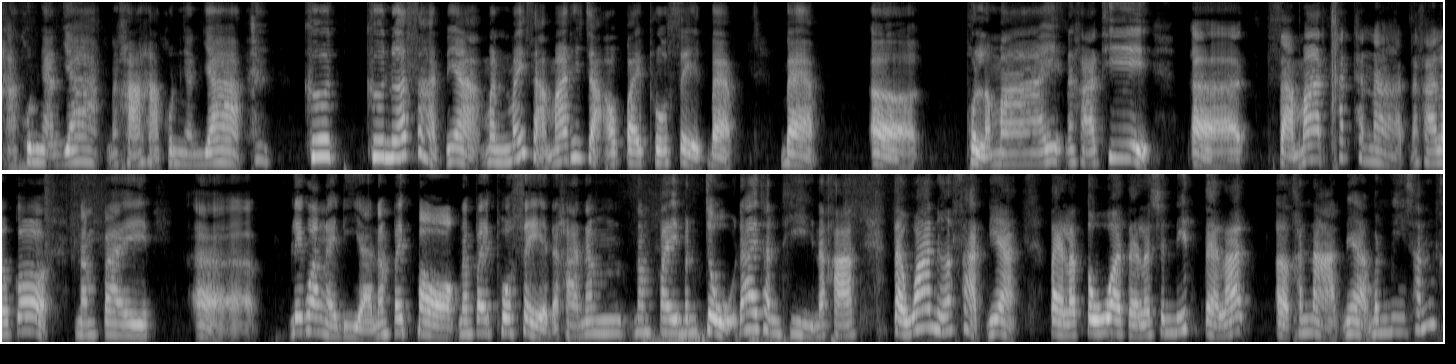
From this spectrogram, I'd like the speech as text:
หาคนงานยากนะคะ หาคนงานยาก คือคือเนื้อสัตว์เนี่ยมันไม่สามารถที่จะเอาไปโปรเซสแบบแบบเอ่อผลไม้นะคะที่เอ่อสามารถคัดขนาดนะคะแล้วก็นำไปเอ่อเรียกว่าไงดีอะนำไปปอกนำไปโปรเซสนะคะนำนำไปบรรจุได้ทันทีนะคะ แต่ว่าเนื้อสัตว์เนี่ยแต่ละตัวแต่ละชนิดแต่ละ ขนาดเนี่ยมันมีชั้นไข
